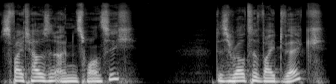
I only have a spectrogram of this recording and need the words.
2021. Das ist relativ weit weg.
